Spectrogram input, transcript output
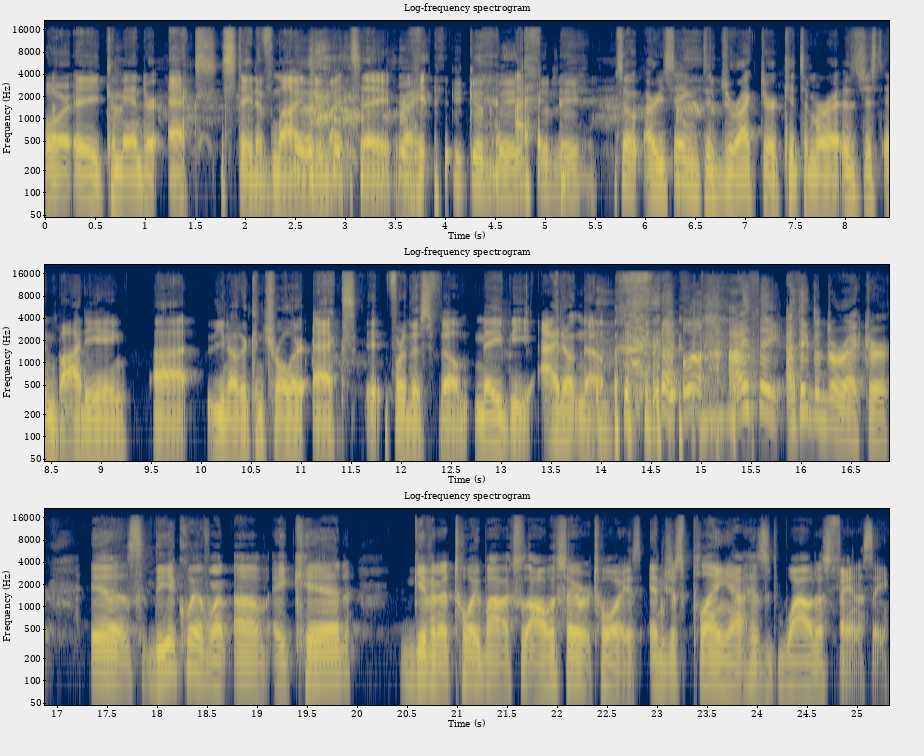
or a Commander X state of mind, you might say, right? It could be. It Could be. So, are you saying the director Kitamura is just embodying, uh, you know, the controller X for this film? Maybe I don't know. well, I think I think the director is the equivalent of a kid given a toy box with all his favorite toys and just playing out his wildest fantasy.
